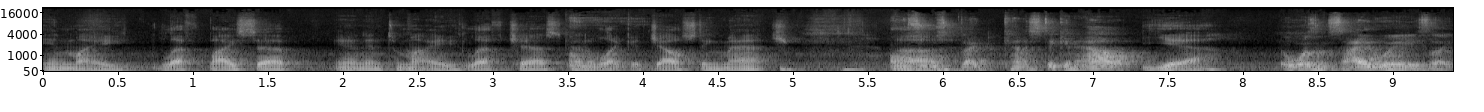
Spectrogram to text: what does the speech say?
in my left bicep and into my left chest, kind of like a jousting match. oh, so it's like kind of sticking out. Yeah, It wasn't sideways, like.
